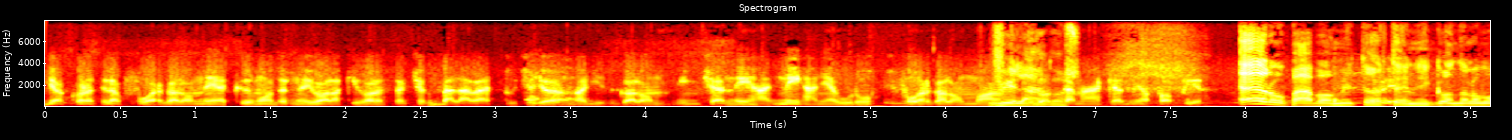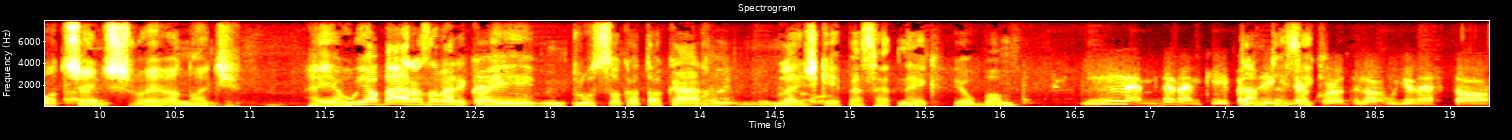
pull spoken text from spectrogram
gyakorlatilag forgalom nélkül mondani, hogy valaki valószínűleg csak belevett, úgyhogy olyan nagy izgalom nincsen, néhány, néhány euró forgalommal Világos. tudott emelkedni a papír. Európában mi történik? Gondolom ott sincs olyan nagy helye húja, bár az amerikai pluszokat akár le is képezhetnék jobban. Nem, de nem képezik. Nem Gyakorlatilag ugyanezt a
